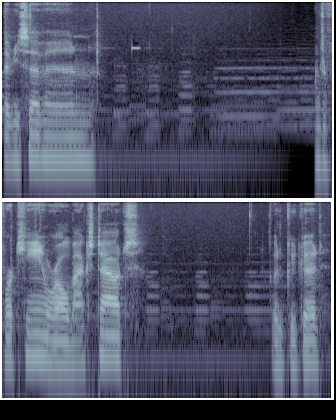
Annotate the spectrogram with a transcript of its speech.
77... 114, we're all maxed out. Good, good, good.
